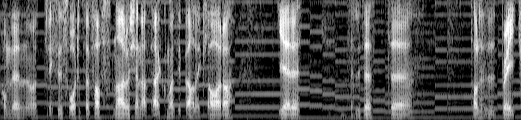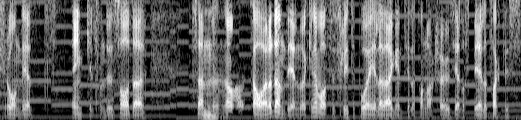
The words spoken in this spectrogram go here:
om det är något riktigt svårt att jag fastnar och känner att det här kommer jag typ aldrig klara. Ger det ett litet, eh, ta ett litet break från det helt enkelt som du sa där. Sen Mm. när man klarar den delen, då kan det vara att det flyter på hela vägen till att man har klarat ut hela spelet faktiskt.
